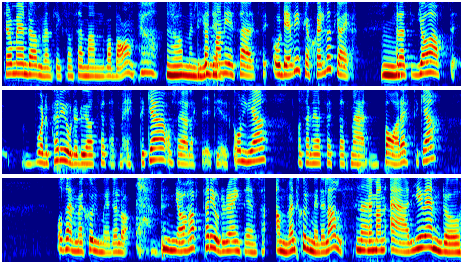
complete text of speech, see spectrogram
Det har man ändå använt liksom sedan man var barn. Ja, men det är Så ju det. man är så här, och det vet jag själv att jag är. För att jag har haft både perioder då jag har tvättat med ättika och så har jag lagt i eterisk olja. Och sen har jag tvättat med bara ättika. Och sen med sköljmedel då. Jag har haft perioder då jag inte ens har använt sköljmedel alls. Nej. Men man är ju ändå,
